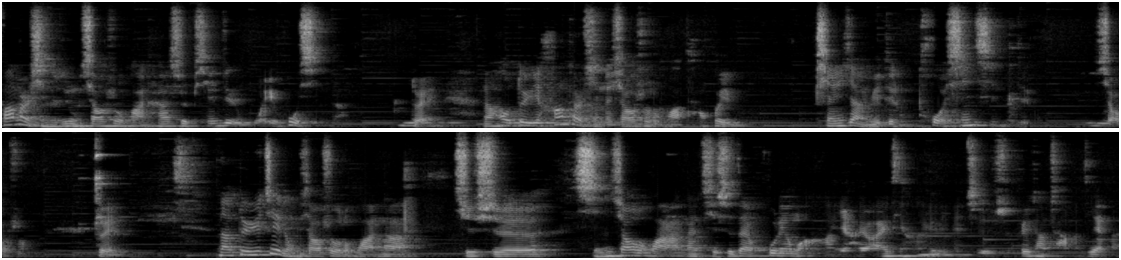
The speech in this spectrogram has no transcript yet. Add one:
Farmer 型的这种销售的话，它是偏这种维护型的，对。然后对于 Hunter 型的销售的话，它会偏向于这种拓新型的这种销售，对。那对于这种销售的话，那其实行销的话，那其实在互联网行业还有 IT 行业里面其实是非常常见的。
